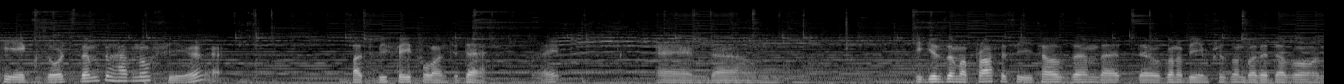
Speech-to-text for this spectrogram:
He exhorts them to have no fear, but to be faithful unto death, right? And um, he gives them a prophecy. He tells them that they're going to be imprisoned by the devil and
